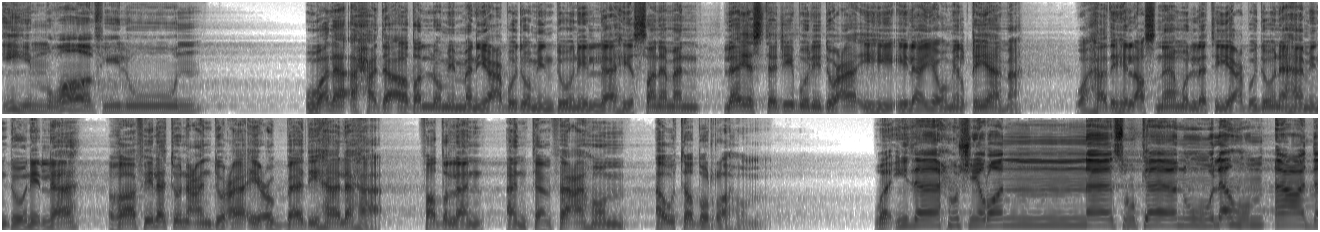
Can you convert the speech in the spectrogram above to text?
دعائهم غافلون. ولا أحد أضل ممن يعبد من دون الله صنما لا يستجيب لدعائه إلى يوم القيامة. وهذه الأصنام التي يعبدونها من دون الله غافلة عن دعاء عبادها لها فضلا أن تنفعهم أو تضرهم. وإذا حشر الناس كانوا لهم أعداء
